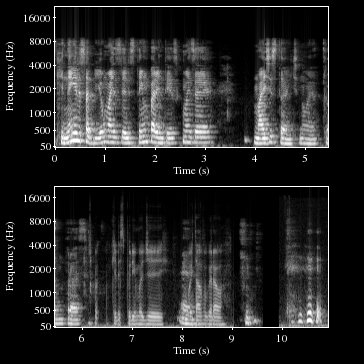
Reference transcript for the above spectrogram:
que nem eles sabiam, mas eles têm um parentesco, mas é mais distante, não é tão próximo. Tipo, aqueles primos de é. oitavo grau.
